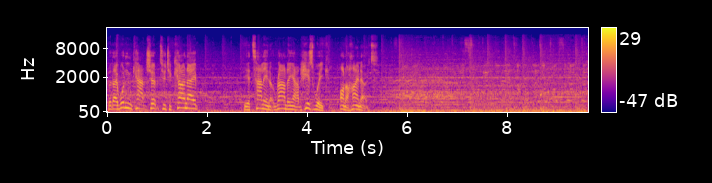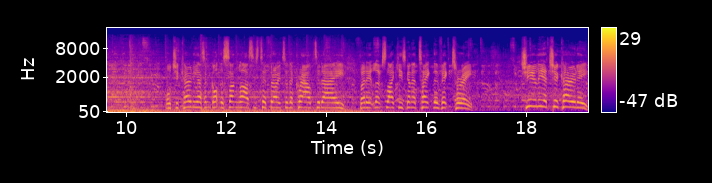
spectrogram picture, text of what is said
But they wouldn't catch up to Ciccone, the Italian rounding out his week on a high note. Well, Ciccone hasn't got the sunglasses to throw to the crowd today, but it looks like he's going to take the victory. Giulio Ciccone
